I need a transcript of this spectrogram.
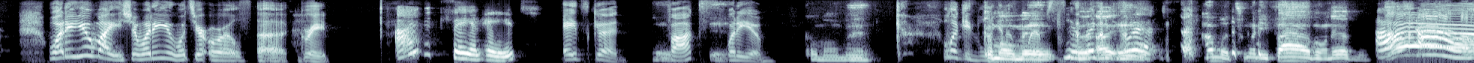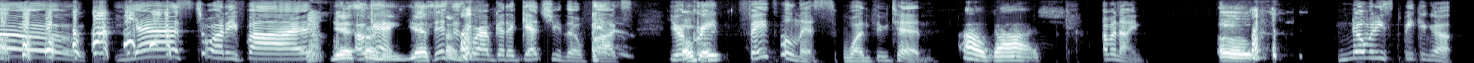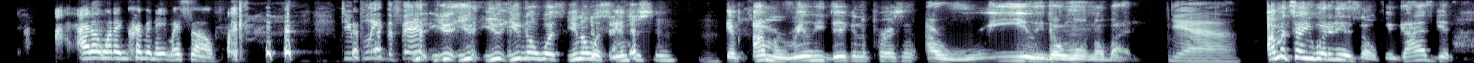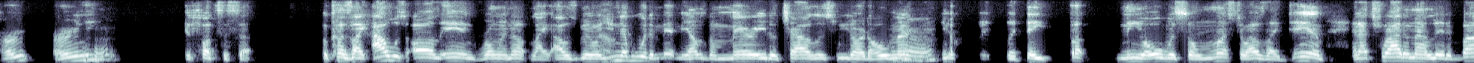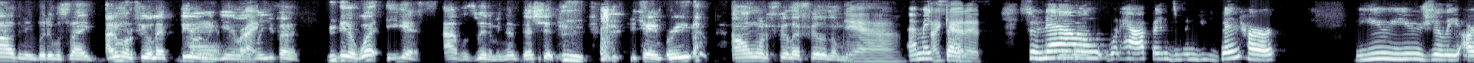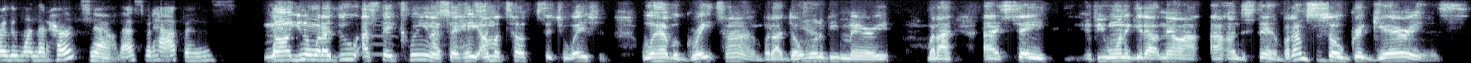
What are you, Mayasha? What are you? What's your oral uh, grade? I'd say an eight. Eight's good. Yeah, Foxx, yeah. what are you? Come on, man. Look, he's Come on, man. lips. You're Uh, looking I- good. I'm a 25 on that one. Oh. Oh, yes, 25. Yes, Okay, honey. Yes, This honey. is where I'm going to get you, though, Foxx. Your Okay. great faithfulness, one through 10. Oh gosh. I'm a nine. Oh, Nobody's speaking up. I don't want to incriminate myself. Do you plead the fifth? you, you, you, you know what's, you know what's interesting? Mm. If I'm really digging the person, I really don't want nobody. Yeah. I'm gonna tell you what it is though. When guys get hurt early, Mhm. it fucks us up. Because like I was all in growing up. Like I was going, Oh. you never would have met me. I was gonna marry the childhood sweetheart the whole night. Mhm. You know, but, but they fucked me over so much. So I was like, damn. And I tried to not let it bother me, but it was like I didn't want to feel that feeling Right. again. Like Right. when you found you did what? Yes, I was with him. And that, that shit, you can't breathe. I don't want to feel that feeling no more. Yeah. That makes I sense. get it. So now what happens when you've been hurt? You usually are the one that hurts now. That's what happens. No, you know what I do? I stay clean. I say, hey, I'm a tough situation. We'll have a great time, but I don't Yeah. want to be married. But I, I say, if you want to get out now, I, I understand. But I'm Mm-hmm. so gregarious.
